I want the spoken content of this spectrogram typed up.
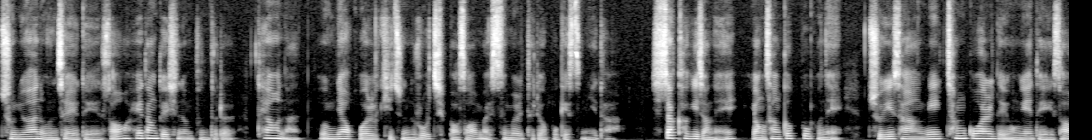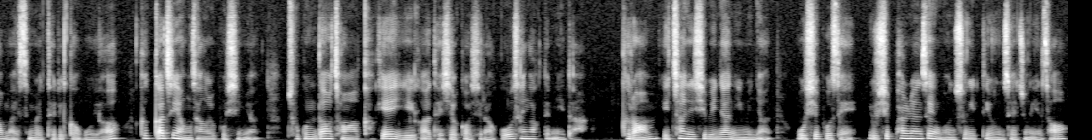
중요한 운세에 대해서 해당되시는 분들을 태어난 음력월 기준으로 짚어서 말씀을 드려보겠습니다. 시작하기 전에 영상 끝부분에 주의사항 및 참고할 내용에 대해서 말씀을 드릴 거고요. 끝까지 영상을 보시면 조금 더 정확하게 이해가 되실 것이라고 생각됩니다. 그럼 2022년 이민년 55세 68년생 원숭이띠 운세 중에서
